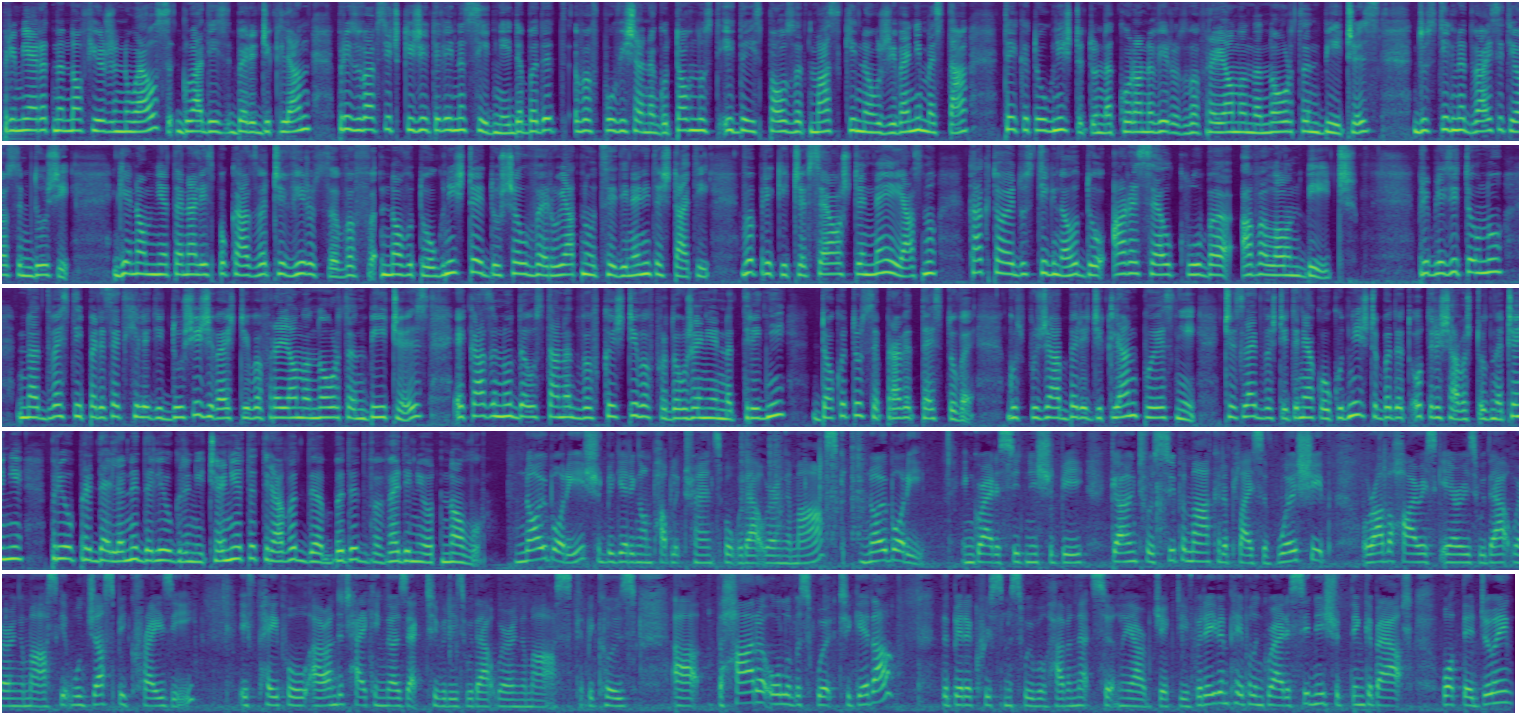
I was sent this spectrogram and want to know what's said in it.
Премьерът на Нов Южен Уелс Гладис Береджиклян призова всички жители на Сидни да бъдат в повишена готовност и да използват маски на оживени места, тъй като огнището на коронавирус в района на Northern Beaches достигна 28 души. Геномният анализ показва, че вируса в новото огнище е дошъл вероятно от Съединените щати, въпреки че все още не е ясно как той е достигнал до RSL клуба Avalon Beach. Приблизително на 250 хиляди души, живещи в района Northern Beaches, е казано да останат в къщи в продължение на 3 дни, докато се правят тестове. Госпожа Береджиклян поясни, че следващите няколко дни ще бъдат от решаващо значение при определяне дали ограниченията трябва да бъдат въведени отново. Nobody should be getting on public transport without wearing a mask. Nobody in Greater Sydney should be going to a supermarket, a place of worship, or other high risk areas without wearing a mask. It will just be crazy if people are undertaking those activities without wearing a mask because uh, the harder all of us work together, the better Christmas we will have, and that's certainly our objective. But even people in Greater Sydney should think about what they're doing.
